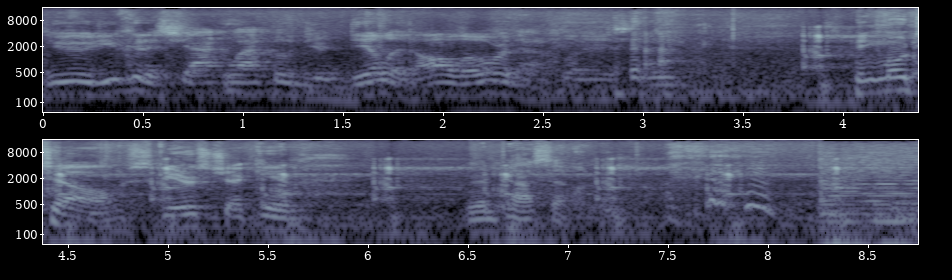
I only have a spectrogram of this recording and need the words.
Dude, you could have shack wackled your dillet all over that place, dude. Pink Motel. Skaters check in. And then pass out.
